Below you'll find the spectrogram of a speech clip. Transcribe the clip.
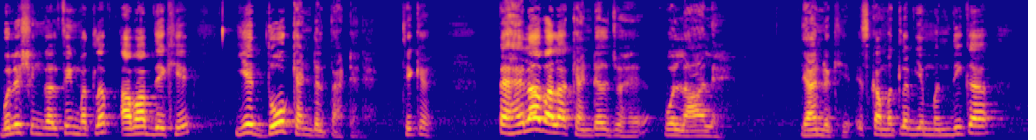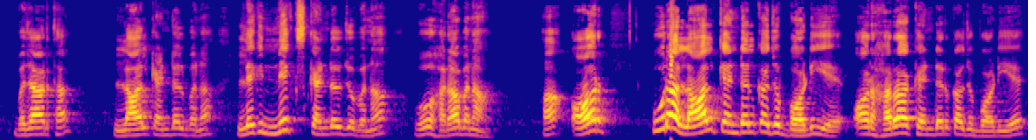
बुलिश इनगल्फिंग मतलब अब आप देखिए ये दो कैंडल पैटर्न है, ठीक है? पहला वाला कैंडल जो है, वो लाल है। ध्यान रखिए, इसका मतलब ये मंदी का बाज़ार था, लाल कैंडल बना, लेकिन नेक्स्ट कैंडल जो बना, वो हरा बना। हाँ और पूरा लाल कैंडल का जो बॉडी है, और हरा कैंडल का जो बॉडी है,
